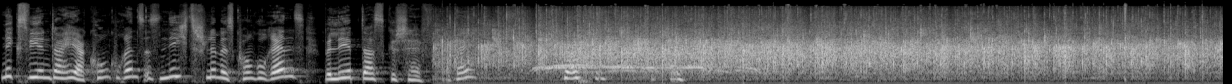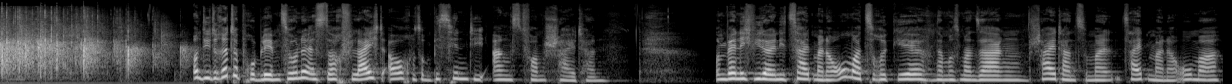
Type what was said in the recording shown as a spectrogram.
nichts wie hinterher. Konkurrenz ist nichts Schlimmes. Konkurrenz belebt das Geschäft. Okay? Und die dritte Problemzone ist doch vielleicht auch so ein bisschen die Angst vorm Scheitern. Und wenn ich wieder in die Zeit meiner Oma zurückgehe, dann muss man sagen, Scheitern zu meinen Zeiten meiner Oma,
